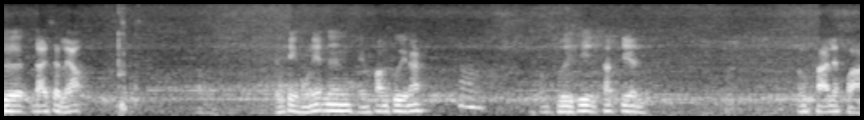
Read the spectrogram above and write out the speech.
คือได้เสร็จแล้ว เห็นสิ่งของนิดนึง เห็นความทุยนะความทุยที่ชัดเจน ทั้งซ้ายและขวา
